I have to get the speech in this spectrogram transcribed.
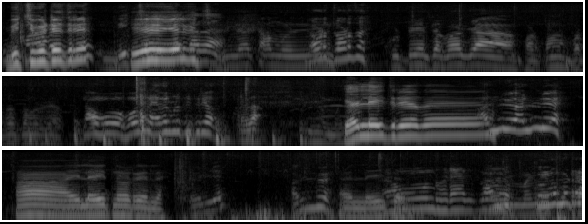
ಬಿಚ್ಚಿ ಬಿಟ್ಟೈತ್ರಿ ಏ ಎಲ್ಲಿ ಬಿಚ್ಚ ನೋಡು ದೊಡ್ಡದು ನಾವು ಹೋದ್ರೆ ಹೆದರ್ ಬಿಡ್ತೈತ್ರಿ ಅದು. ಎಲ್ಲ ಎಲ್ಲಿ ಐತ್ರಿ ಅದ? ಅಲ್ಲಿ ಅಲ್ಲಿ. ಹಾ ಇಲ್ಲಿ ಐತ್ ನೋಡ್ರಿ ಇಲ್ಲಿ. ಅಲ್ಲಿ. ಅಲ್ಲಿ ಐತ್. ಒಂದು ಕಿಲೋಮೀಟ್ರ್.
